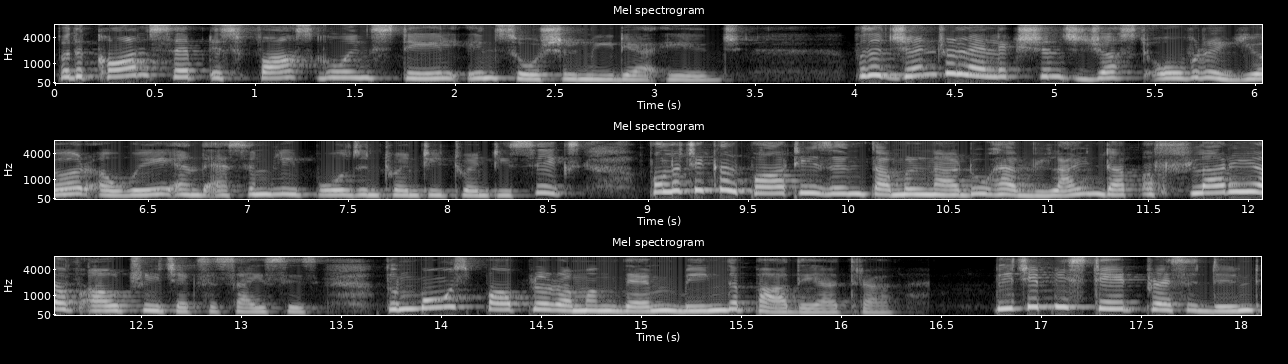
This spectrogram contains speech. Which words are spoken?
But the concept is fast going stale in social media age. With the general elections just over a year away and the assembly polls in 2026, political parties in Tamil Nadu have lined up a flurry of outreach exercises, the most popular among them being the Padayatra. BJP State President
